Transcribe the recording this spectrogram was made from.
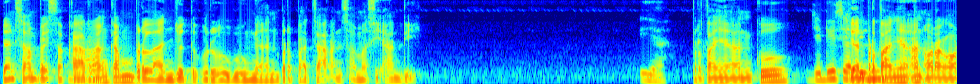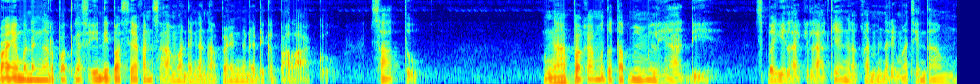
dan sampai sekarang kamu berlanjut berhubungan berpacaran sama si Adi. Iya Pertanyaanku jadi dan pertanyaan orang-orang yang mendengar podcast ini pasti akan sama dengan apa yang ada di kepala aku. Satu, mengapa kamu tetap memilih Adi sebagai laki-laki yang akan menerima cintamu?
